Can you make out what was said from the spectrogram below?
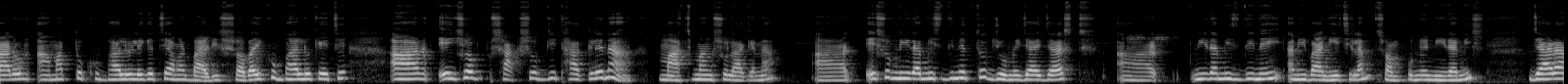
কারণ আমার তো খুব ভালো লেগেছে, আমার বাড়ির সবাই খুব ভালো খেয়েছে। আর এইসব শাকসবজি থাকলে না, মাছ মাংস লাগে না। আর এসব নিরামিষ দিনের তো জমে যায় জাস্ট আর নিরামিষ দিনেই আমি বানিয়েছিলাম, সম্পূর্ণ নিরামিষ। যারা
